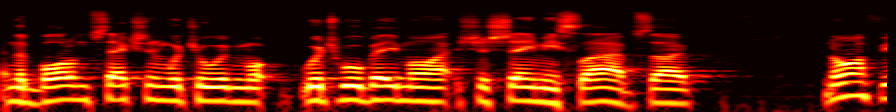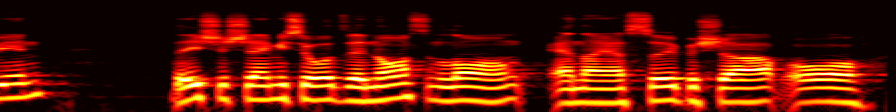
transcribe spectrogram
and the bottom section which will be my, which will be my sashimi slab. So knife in. These sashimi swords they're nice and long and they are super sharp. Oh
